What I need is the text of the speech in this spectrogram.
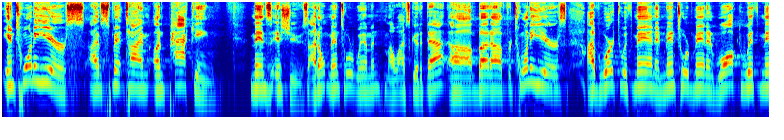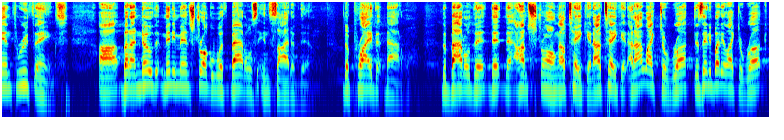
In 20 years, I've spent time unpacking men's issues. I don't mentor women, my wife's good at that. Uh, but uh, for 20 years, I've worked with men and mentored men and walked with men through things. Uh, but I know that many men struggle with battles inside of them the private battle the battle that, that, that, I'm strong. I'll take it. I'll take it. And I like to ruck. Does anybody like to ruck?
